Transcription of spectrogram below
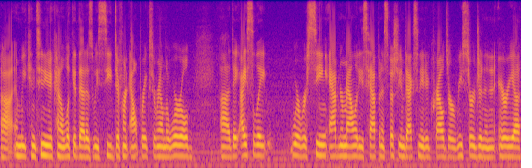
Uh, and we continue to kind of look at that as we see different outbreaks around the world. Uh, they isolate where we're seeing abnormalities happen, especially in vaccinated crowds or resurgent in an area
